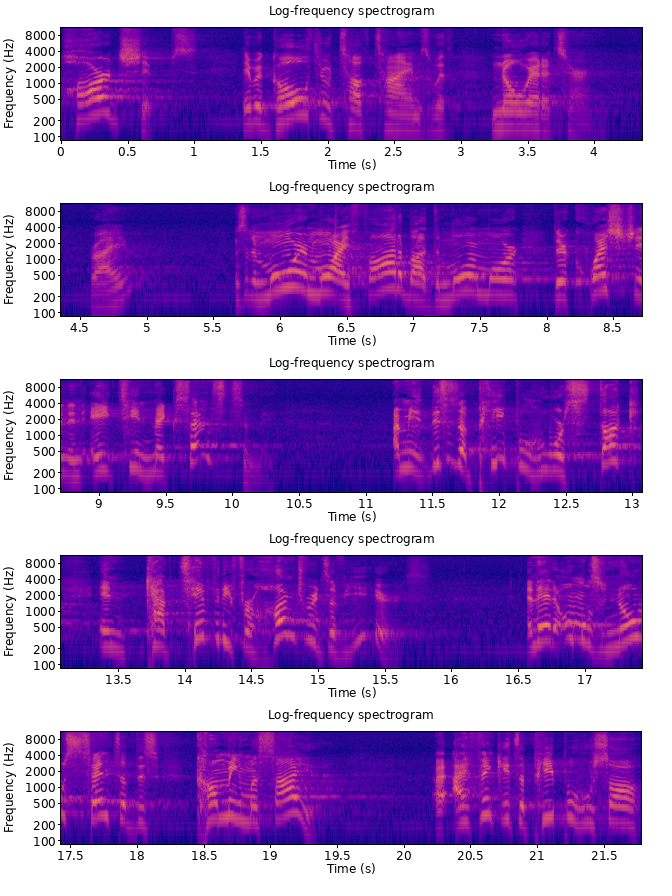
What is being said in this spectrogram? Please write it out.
hardships. They would go through tough times with nowhere to turn, right? And so the more and more I thought about it, the more and more their question in 18 makes sense to me. I mean, this is a people who were stuck in captivity for hundreds of years. And they had almost no sense of this coming Messiah. I think it's a people who saw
